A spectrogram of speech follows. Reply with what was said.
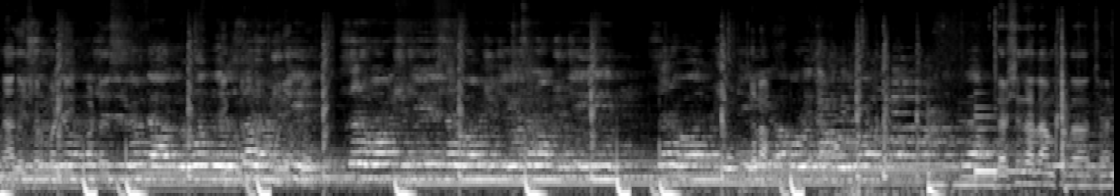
नागेश्वर पंडित पटस चला. दर्शन झालं आमचं छान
